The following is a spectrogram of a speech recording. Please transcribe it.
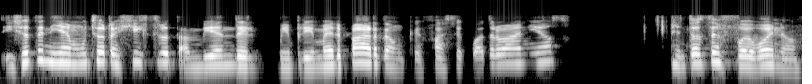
y yo tenía mucho registro también de mi primer parto, aunque fue hace cuatro años, entonces fue bueno,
